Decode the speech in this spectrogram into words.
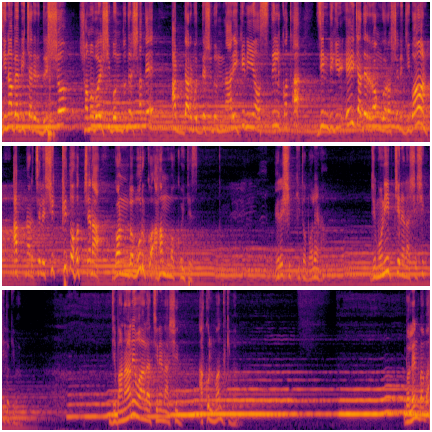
জিনা ব্যবিচারের দৃশ্য, সমবয়সী বন্ধুদের সাথে আড্ডার মধ্যে শুধু নারীকে নিয়ে অশ্লীল কথা, জিন্দিগির এই যাদের রঙ্গরসের জীবন, আপনার ছেলে শিক্ষিত হচ্ছে না গণ্ড মূর্খ আহাম্মক হইতেছে। এরে শিক্ষিত বলে না। যে মনিব চেনে না, সে শিক্ষিত কীভাবে? যে বানানেওয়ালা চেনে না, সে আকলমন্দ কীভাবে? বলেন বাবা।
